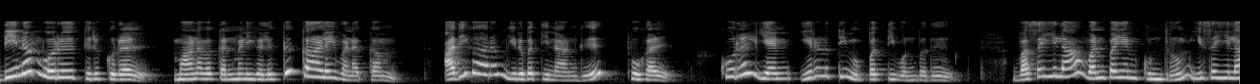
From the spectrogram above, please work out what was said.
தினம் ஒரு திருக்குறள். மாணவ கண்மணிகளுக்கு காலை வணக்கம். அதிகாரம் இருபத்தி நான்கு புகழ். குறள் எண் இருநூற்றி முப்பத்தி ஒன்பது வசையிலா வன்பயன் குன்றும் இசையிலா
